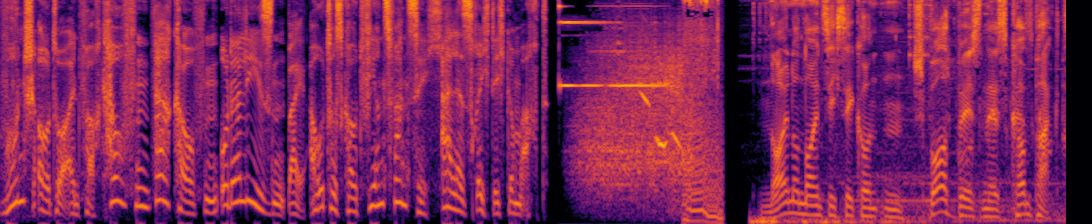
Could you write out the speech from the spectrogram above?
Wunschauto einfach kaufen, verkaufen oder leasen. Bei Autoscout24. Alles richtig gemacht. 99 Sekunden Sportbusiness kompakt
